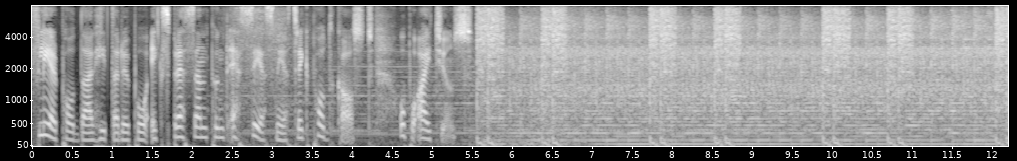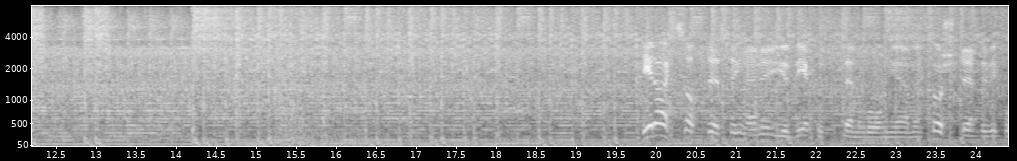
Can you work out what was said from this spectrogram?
Fler poddar hittar du på expressen.se podcast och på iTunes. Det är dags att eh, syna en ny V75-omgång. Eh, men först eh, vill vi på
